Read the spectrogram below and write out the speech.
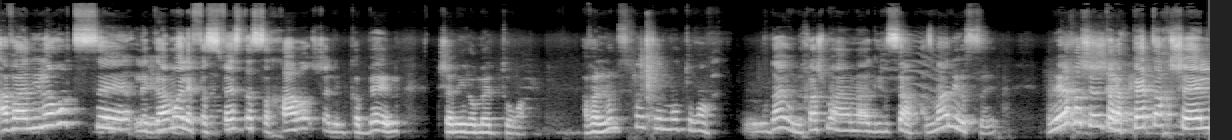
אבל אני לא רוצה לגמרי לפספס את השכר שאני מקבל כשאני לומד תורה. אבל אני לא מסוגלת ללמוד תורה. הוא די, הוא נחלש מה, מהגרסה. אז מה אני עושה? אני הולך לשבת על הפתח של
